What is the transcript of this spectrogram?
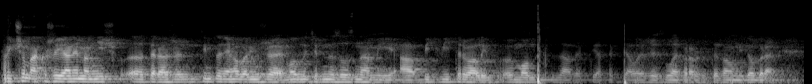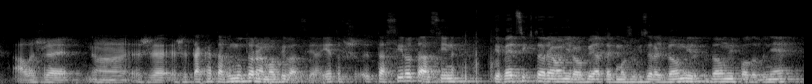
pričom akože ja nemám nič, e, teda, že týmto nehovorím, že modlitebné zoznamy a byť vytrvalý modliť sa za veci a tak ďalej, že je zlé, práve, že to je veľmi dobré. Ale že, e, že, že taká tá vnútorná motivácia. Je to vš- tá sirota a syn, tie veci, ktoré oni robia, tak môžu vyzerať veľmi, veľmi podobne,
